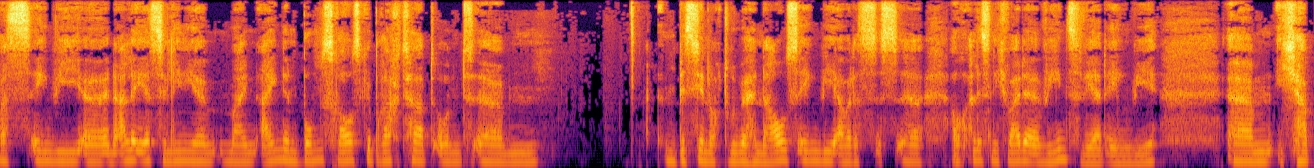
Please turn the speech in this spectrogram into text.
was irgendwie äh, in allererster Linie meinen eigenen Bums rausgebracht hat und ähm, ein bisschen noch drüber hinaus irgendwie, aber das ist äh, auch alles nicht weiter erwähnenswert irgendwie. Ähm, ich habe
